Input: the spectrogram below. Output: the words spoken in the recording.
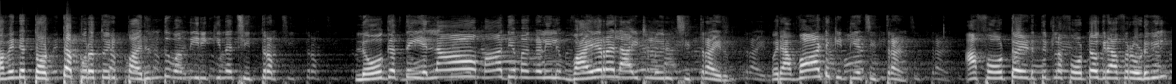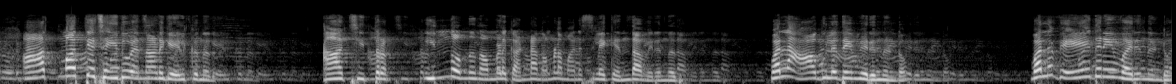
അവന്റെ തൊട്ടപ്പുറത്ത് ഒരു പരുന്ത് വന്നിരിക്കുന്ന ചിത്രം. ലോകത്തെ എല്ലാ മാധ്യമങ്ങളിലും വൈറലായിട്ടുള്ള ഒരു ചിത്രമായിരുന്നു. ഒരു അവാർഡ് കിട്ടിയ ചിത്രമാണ് ആ ഫോട്ടോ എടുത്തിട്ടുള്ള ഫോട്ടോഗ്രാഫർ ഒടുവിൽ ആത്മഹത്യ ചെയ്തു എന്നാണ് കേൾക്കുന്നത്. ആ ചിത്രം ഇന്നൊന്ന് നമ്മൾ കണ്ട നമ്മളെ മനസ്സിലേക്ക് എന്താ വരുന്നത്? വല്ല ആകുലതയും വരുന്നുണ്ടോ? വല്ല വേദനയും വരുന്നുണ്ടോ?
